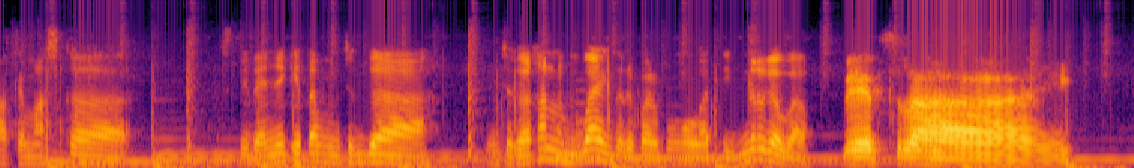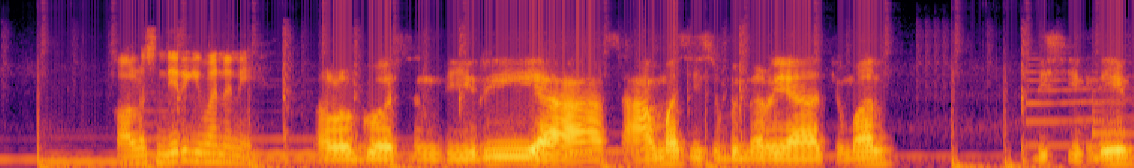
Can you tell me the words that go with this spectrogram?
pakai masker. Setidaknya kita mencegah. Mencegah kan lebih baik daripada mengobati bener gak bang? That's right. kalau sendiri gimana nih? Kalau gue sendiri ya sama sih sebenarnya, cuman di sini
